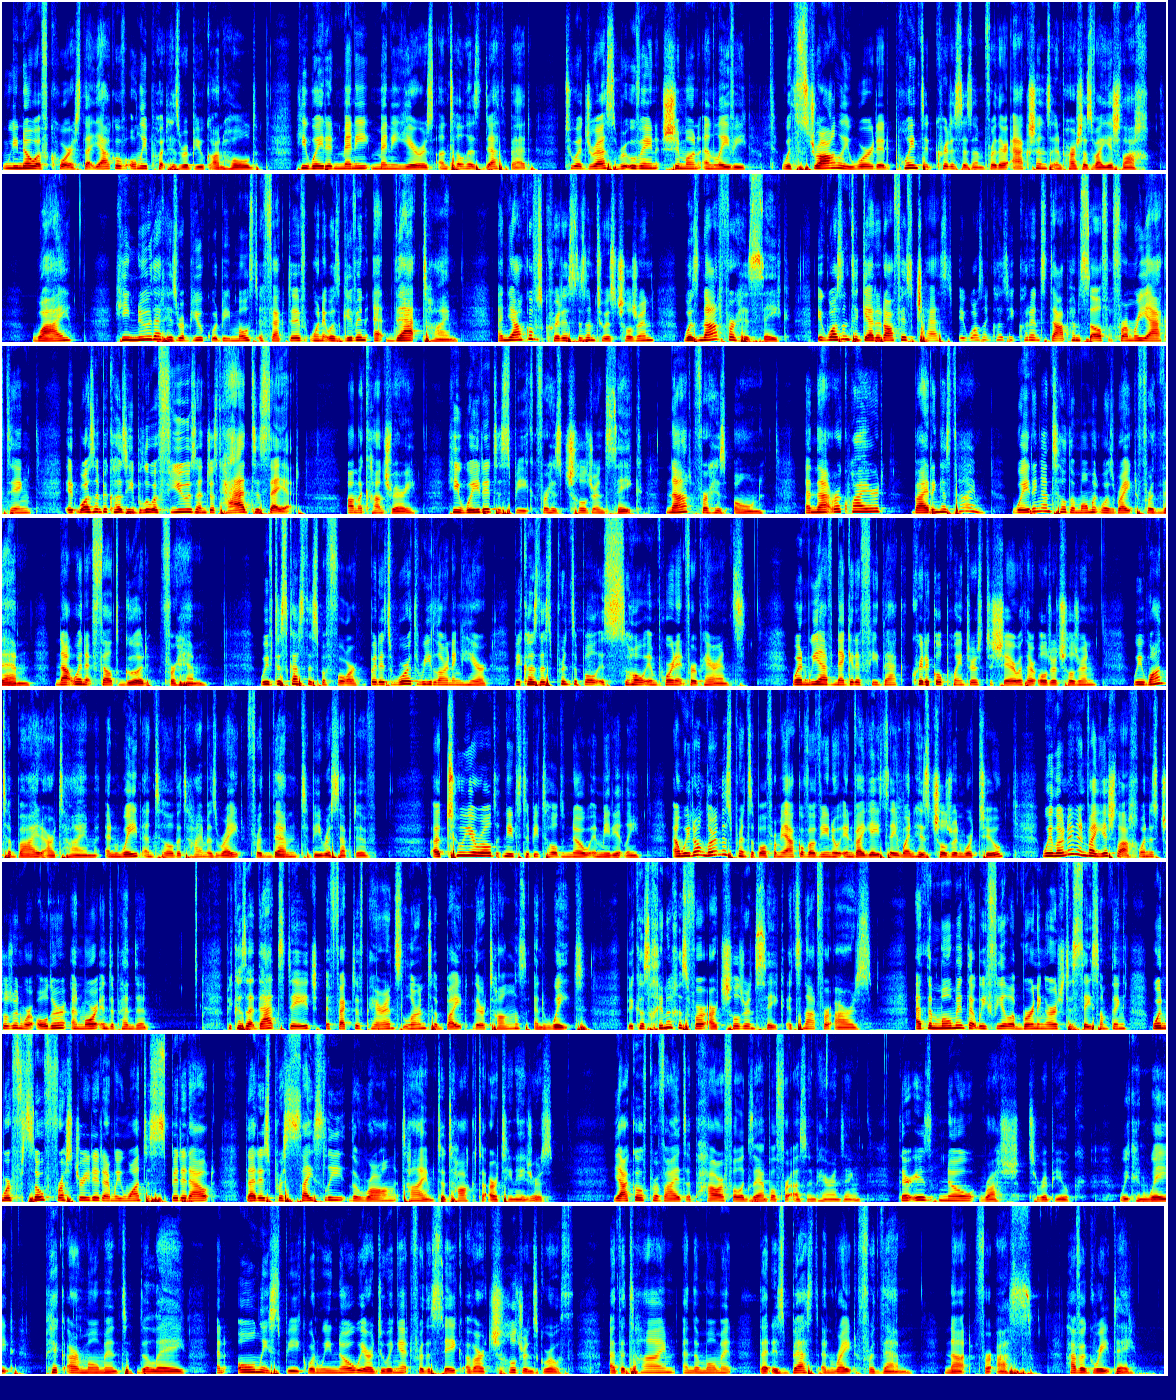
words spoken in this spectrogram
We know, of course, that Yaakov only put his rebuke on hold. He waited many, many years until his deathbed to address Reuven, Shimon, and Levi with strongly worded, pointed criticism for their actions in Parshas Vayishlach. Why? He knew that his rebuke would be most effective when it was given at that time. And Yaakov's criticism to his children was not for his sake, it wasn't to get it off his chest. It wasn't because he couldn't stop himself from reacting. It wasn't because he blew a fuse and just had to say it. On the contrary, he waited to speak for his children's sake, not for his own. And that required biding his time, waiting until the moment was right for them, not when it felt good for him. We've discussed this before, but it's worth relearning here because this principle is so important for parents. When we have negative feedback, critical pointers to share with our older children, we want to bide our time and wait until the time is right for them to be receptive. A two year old needs to be told no immediately. And we don't learn this principle from Yaakov Avinu in Vayetze when his children were two. We learn it in Vayishlach when his children were older and more independent. Because at that stage, effective parents learn to bite their tongues and wait because chinuch is for our children's sake, it's not for ours. At the moment that we feel a burning urge to say something, when we're so frustrated and we want to spit it out, that is precisely the wrong time to talk to our teenagers. Yaakov provides a powerful example for us in parenting. There is no rush to rebuke. We can wait, pick our moment, delay, and only speak when we know we are doing it for the sake of our children's growth at the time and the moment that is best and right for them, not for us. Have a great day.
